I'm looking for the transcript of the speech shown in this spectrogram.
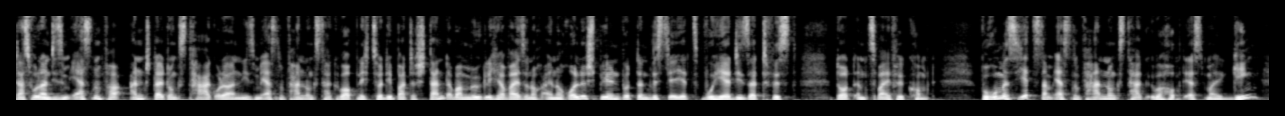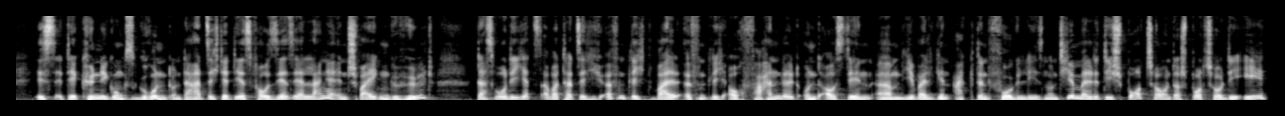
das wohl an diesem ersten Veranstaltungstag oder an diesem ersten Verhandlungstag überhaupt nicht zur Debatte stand, aber möglicherweise noch eine Rolle spielen wird, dann wisst ihr jetzt, woher dieser Twist dort im Zweifel kommt. Worum es jetzt am ersten Verhandlungstag überhaupt erstmal ging, ist der Kündigungsgrund. Und da hat sich der DSV sehr, sehr lange in Schweigen gehüllt. Das wurde jetzt aber tatsächlich öffentlich, weil öffentlich auch verhandelt und aus den ähm, jeweiligen Akten vorgelesen. Und hier meldet die Sportschau unter sportschau.de,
